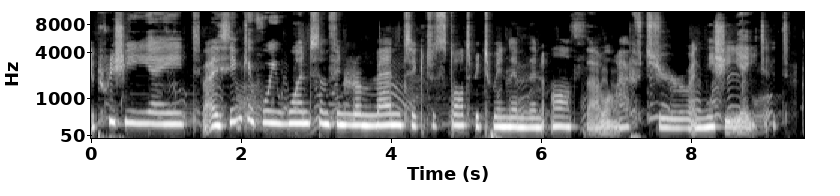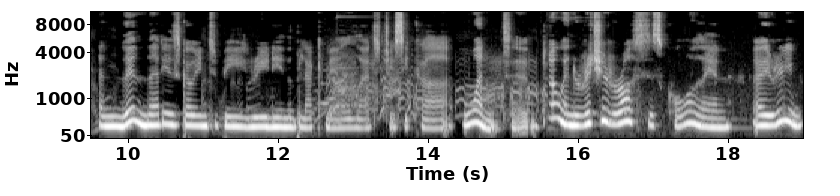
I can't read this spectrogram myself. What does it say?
appreciate. But I think if we want something romantic to start between them, then Arthur will have to initiate it. And then that is going to be really the blackmail that Jessica wanted. Oh, and Richard Ross is calling. I really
